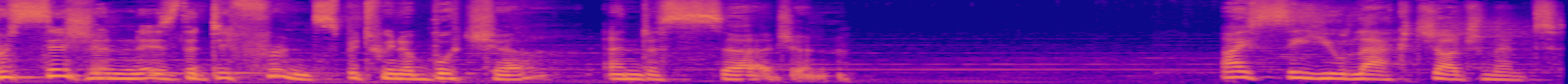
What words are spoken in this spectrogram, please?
Precision is the difference between a butcher and a surgeon. I see you lack judgment.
